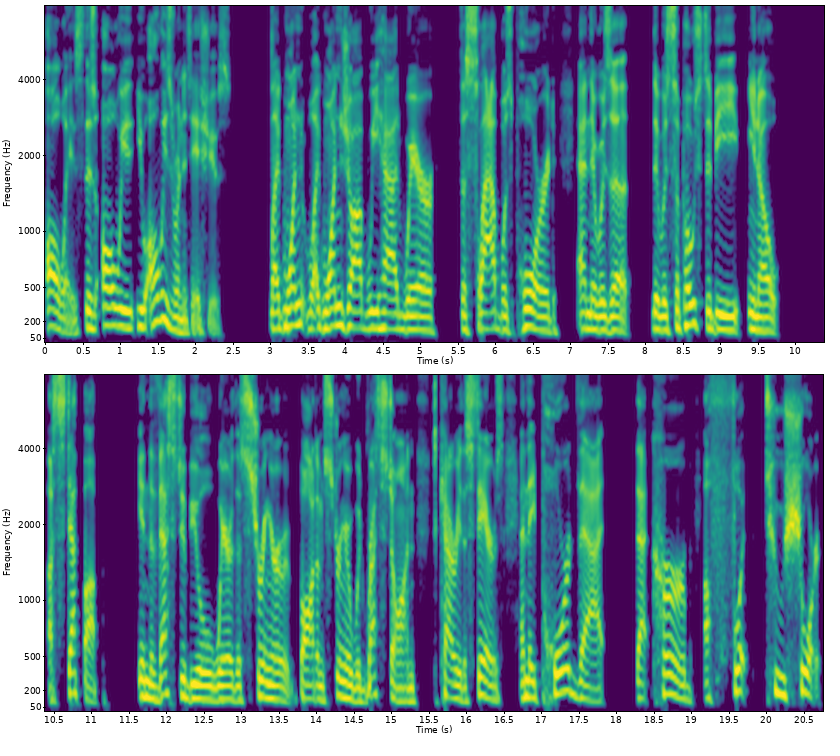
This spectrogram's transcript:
Always. There's always you always run into issues. Like one like one job we had where the slab was poured and there was a there was supposed to be, you know, a step up in the vestibule where the stringer bottom stringer would rest on to carry the stairs and they poured that that curb a foot too short.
